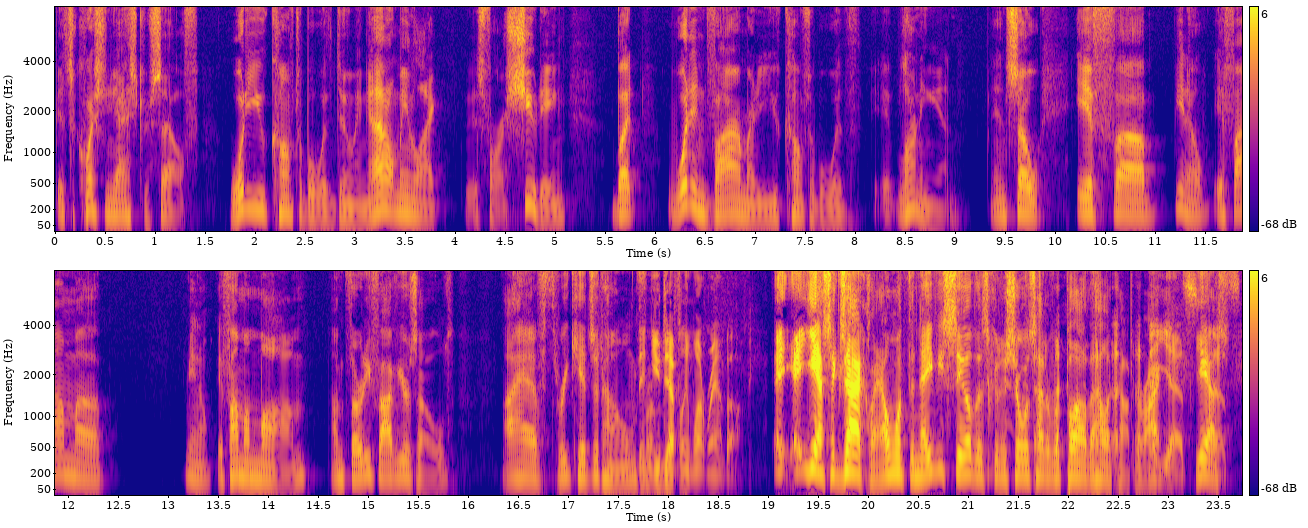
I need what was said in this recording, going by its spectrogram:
it's a question you ask yourself. What are you comfortable with doing? And I don't mean like as far as shooting, but what environment are you comfortable with learning in? And so if uh, you know, if I'm a, you know, if I'm a mom, I'm 35 years old, I have three kids at home. Then from- you definitely want Rambo. Uh, Yes, exactly. I want the Navy SEAL that's going to show us how to rappel out of the helicopter, right? Yes, yes,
